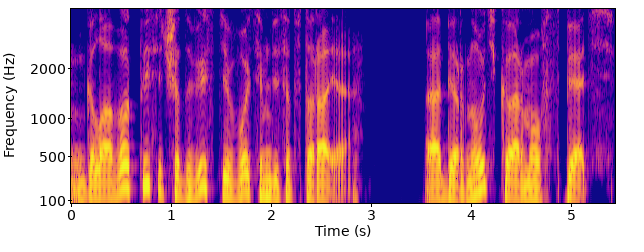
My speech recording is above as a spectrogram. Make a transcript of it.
Глава 1282. Обернуть карму вспять.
